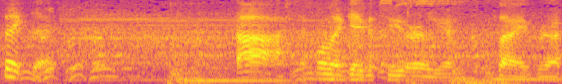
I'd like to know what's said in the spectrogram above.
Take that. Ah, if only I gave it to you earlier. Sorry, bro.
